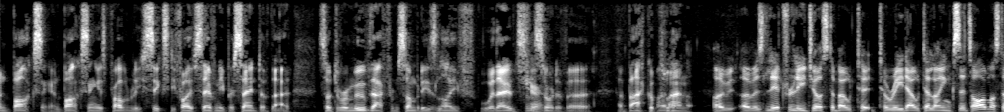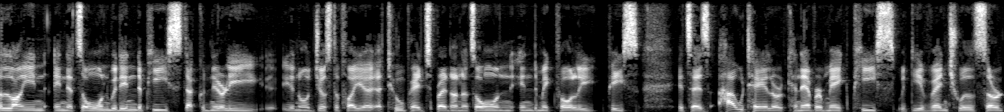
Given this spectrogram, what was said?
and boxing, and boxing is probably 65 70% of that. So to remove that from somebody's life without some sure. sort of a, a backup plan. I, I, was literally just about to, to read out the line because it's almost a line in its own within the piece that could nearly, you know, justify a, a two page spread on its own in the Mick Foley piece. It says, How Taylor can ever make peace with the eventual sur-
